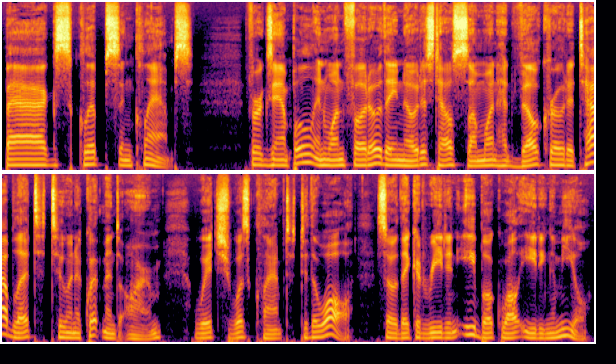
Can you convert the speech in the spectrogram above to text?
bags, clips, and clamps. For example, in one photo, they noticed how someone had Velcroed a tablet to an equipment arm, which was clamped to the wall, so they could read an ebook while eating a meal.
